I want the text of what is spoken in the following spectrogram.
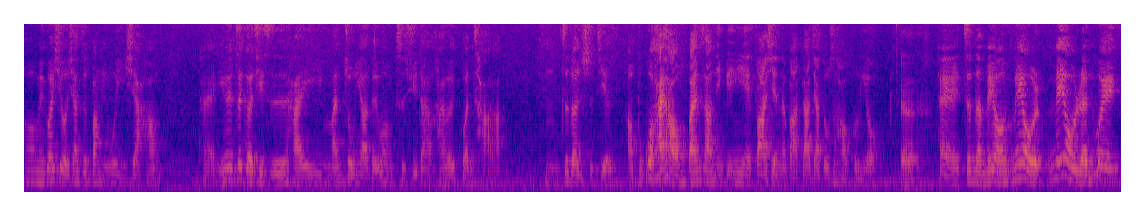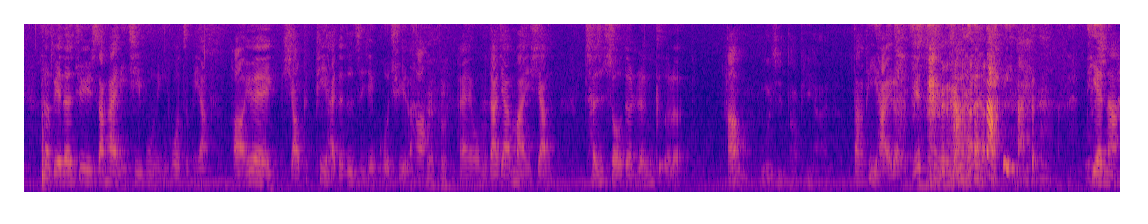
哦，没关系，我下次帮你问一下哈。哎，因为这个其实还蛮重要的，因为我们持续的还会观察啦。嗯，这段时间啊，不过还好，我们班上你你也发现了吧，大家都是好朋友。嗯。哎，真的没有没有没有人会特别的去伤害你、欺负你或怎么样。好，因为小屁孩的日子已经过去了哈。哎，我们大家迈向。成熟的人格了，好。我们是大屁孩了。大屁孩了，别长成大屁孩了。天哪！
